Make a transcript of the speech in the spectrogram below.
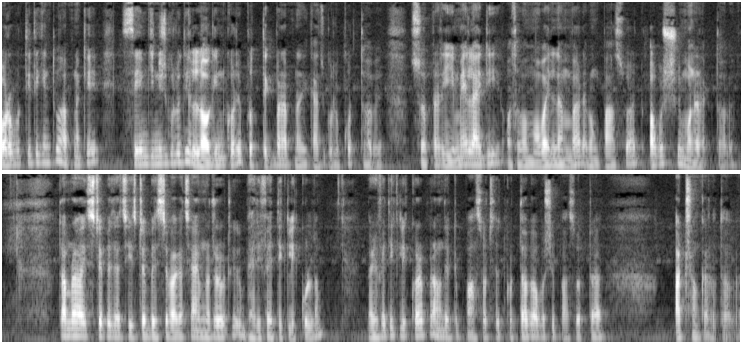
পরবর্তীতে কিন্তু আপনাকে সেম জিনিসগুলো দিয়ে লগ ইন করে প্রত্যেকবার আপনার এই কাজগুলো করতে হবে। সো আপনার ইমেল আইডি অথবা মোবাইল নাম্বার এবং পাসওয়ার্ড অবশ্যই মনে রাখতে হবে। তো আমরা স্টেপে যাচ্ছি স্টেপ বাই স্টেপ আগাচ্ছি। আই এম নট ভেরিফাইতে ক্লিক করলাম। ভেরিফাইতে ক্লিক করার পর আমাদের একটা পাসওয়ার্ড সেট করতে হবে। অবশ্যই পাসওয়ার্ডটা আট সংখ্যার হতে হবে।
